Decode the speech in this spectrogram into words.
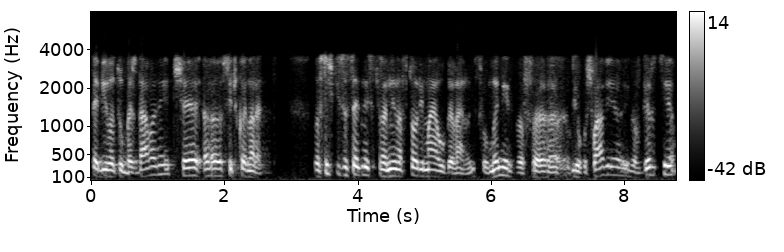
Те биват убеждавани, че а, всичко е наред. Във всички съседни страни на 2 май е обявено. И в Румъния, в а, Югославия, и в Гърция.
